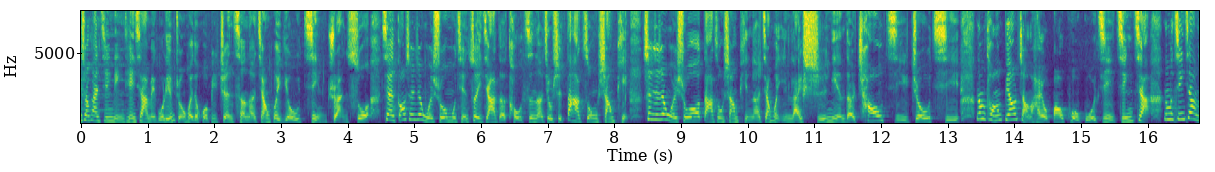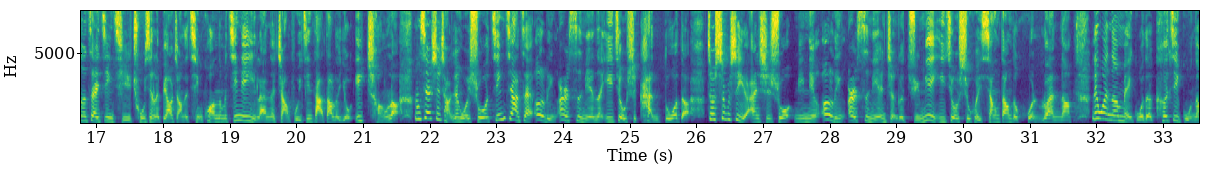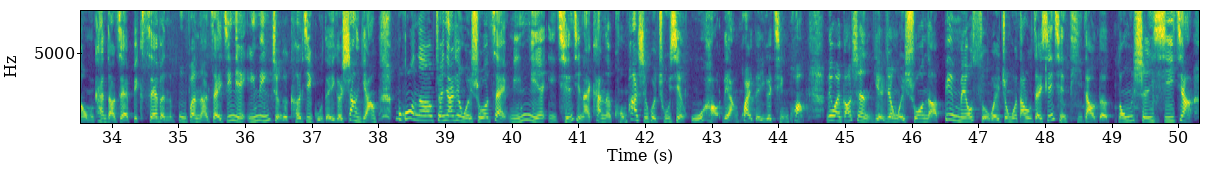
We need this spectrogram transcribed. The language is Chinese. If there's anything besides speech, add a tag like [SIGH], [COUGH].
迎收看《金陵天下》。美国联准会的货币政策呢，将会由紧转缩。现在高盛认为说，目前最佳的投资呢，就是大宗商品，甚至认为说，大宗商品呢，将会迎来十年的超级周期。那么，同样飙涨的还有包括国际金价。那么，金价呢，在近期出现了飙涨的情况。那么，今年以来呢，涨幅已经达到了有一成了。那么，现在市场认为说，金价在二零二四年呢，依旧是看多的。这是不是也暗示说明年二零二四年整个局面依旧？都是会相当的混乱呢。另外呢，美国的科技股呢，我们看到在 Big Seven 的部分呢，在今年引领整个科技股的一个上扬。不过呢，专家认为说，在明年以前景来看呢，恐怕是会出现五好两坏的一个情况。另外，高盛也认为说呢，并没有所谓中国大陆在先前提到的东升西降。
